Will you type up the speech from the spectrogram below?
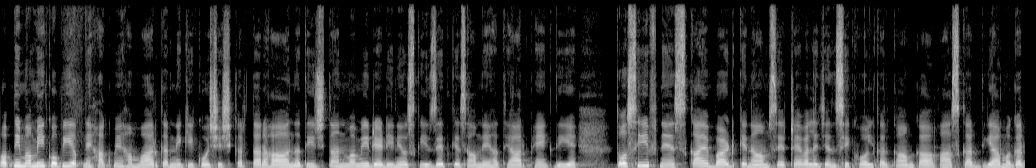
वो अपनी मम्मी को भी अपने हक़ में हमवार करने की कोशिश करता रहा। नतीजतन मम्मी डैडी ने उसकी ज़िद के सामने हथियार फेंक दिए। तोसीफ़ ने स्काई बर्ड के नाम से ट्रेवल एजेंसी खोल कर काम का आगाज़ कर दिया, मगर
